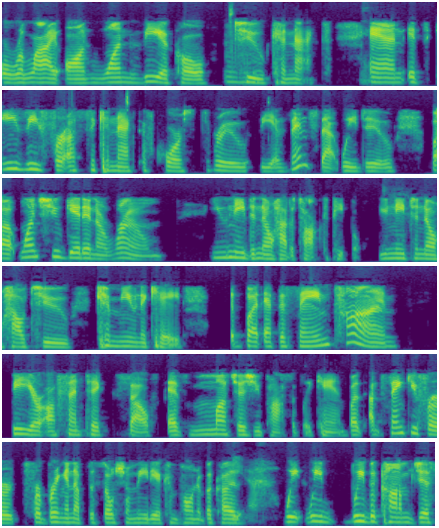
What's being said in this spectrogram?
or rely on one vehicle Mhm. to connect. Yeah. And it's easy for us to connect, of course, through the events that we do. But once you get in a room, you need to know how to talk to people. You need to know how to communicate. But at the same time, be your authentic self as much as you possibly can. But uh, thank you for for bringing up the social media component because yeah. we we we become just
